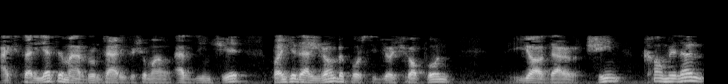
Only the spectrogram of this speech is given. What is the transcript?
اکثریت مردم تعریف شما از دین چیه؟ با اینکه در ایران بپرسید یا ژاپن یا در چین کاملا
